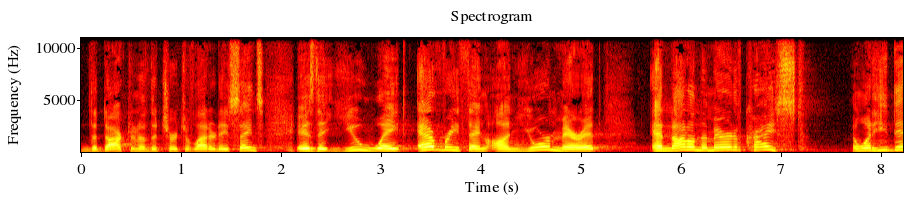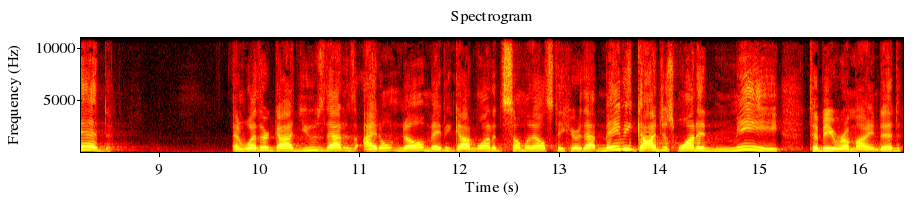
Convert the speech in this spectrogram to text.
the doctrine of the Church of Latter day Saints, is that you weight everything on your merit and not on the merit of Christ and what he did. And whether God used that, is, I don't know. Maybe God wanted someone else to hear that. Maybe God just wanted me to be reminded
